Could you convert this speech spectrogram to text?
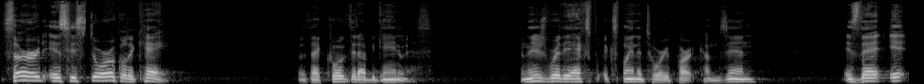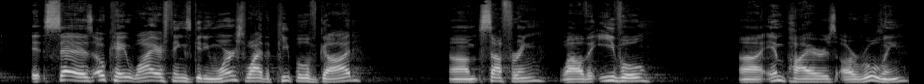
Third is historical decay, with that quote that I began with. And here's where the explanatory part comes in, is that it it says, okay, why are things getting worse? Why are the people of God um, suffering while the evil uh, empires are ruling?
